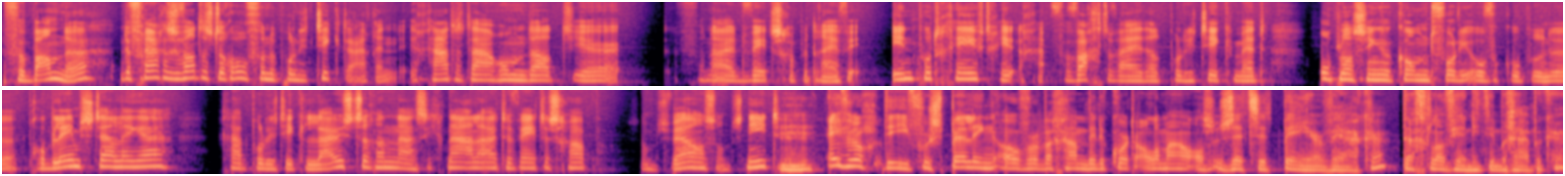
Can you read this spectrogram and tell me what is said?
verbanden. De vraag is, wat is de rol van de politiek daarin? Gaat het daarom dat je vanuit wetenschapbedrijven input geeft? Verwachten wij dat politiek met oplossingen komt voor die overkoepelende probleemstellingen? Gaat politiek luisteren naar signalen uit de wetenschap? Soms wel, soms niet. Even nog die voorspelling over we gaan binnenkort allemaal als ZZP'er werken. Daar geloof jij niet in, begrijp ik hè?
